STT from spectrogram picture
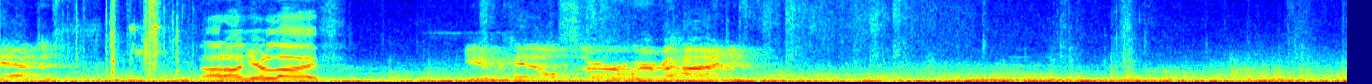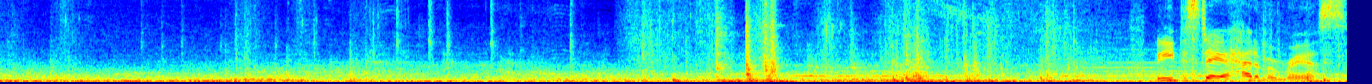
Captain. Not on your life. Give hell, sir. We're behind you. We need to stay ahead of him, Reyes.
